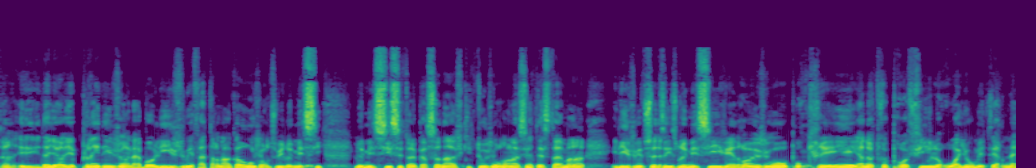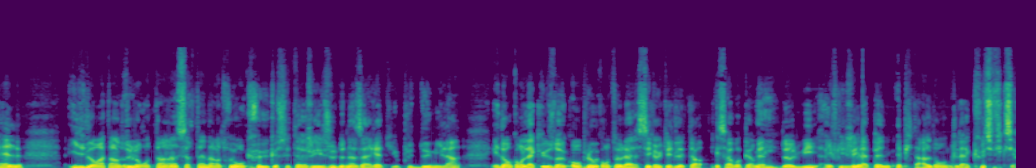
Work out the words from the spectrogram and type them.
hein. Et d'ailleurs, il y a plein des gens là-bas. Les Juifs attendent encore aujourd'hui le Messie. Le Messie, c'est un personnage qui est toujours dans l'Ancien Testament. Et les Juifs se disent, le Messie viendra un jour pour créer à notre profit le royaume éternel. Ils l'ont attendu longtemps. Certains d'entre eux ont cru que c'était Jésus de Nazareth il y a plus de 2000 ans. Et donc, on l'accuse d'un complot contre la sécurité de l'État. Et ça va permettre de lui infliger la peine capitale, donc la crucifixion.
